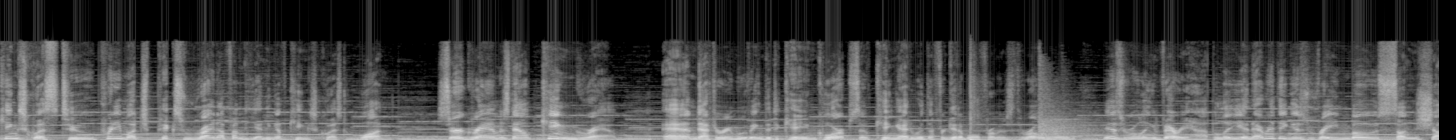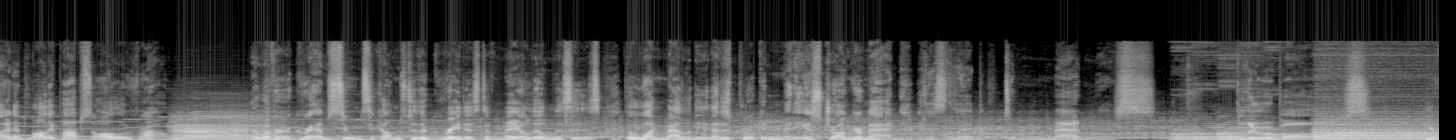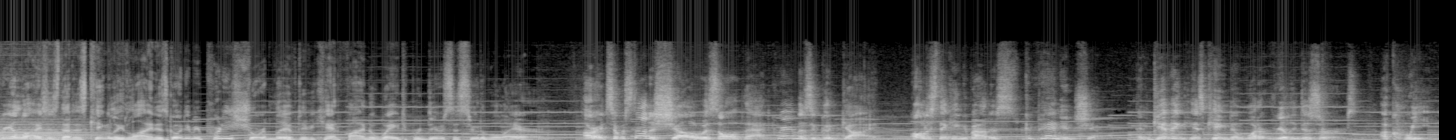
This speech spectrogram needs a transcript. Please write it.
King's Quest II pretty much picks right up from the ending of King's Quest I. Sir Graham is now King Graham, and after removing the decaying corpse of King Edward the Forgettable from his throne room, is ruling very happily and everything is rainbows, sunshine, and lollipops all around. However, Graham soon succumbs to the greatest of male illnesses, the one malady that has broken many a stronger man and has led to madness. Blue balls. He realizes that his kingly line is going to be pretty short-lived if he can't find a way to produce a suitable heir. Alright, so it's not as shallow as all that. Graham is a good guy. All he's thinking about is companionship, and giving his kingdom what it really deserves, a queen.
